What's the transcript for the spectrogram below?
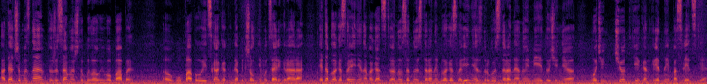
А дальше мы знаем то же самое, что было у его папы. Э, у папы, у Ицхака, когда пришел к нему царь Грара. Это благословение на богатство. Оно, с одной стороны, благословение, с другой стороны, оно имеет очень, э, очень четкие, конкретные последствия.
